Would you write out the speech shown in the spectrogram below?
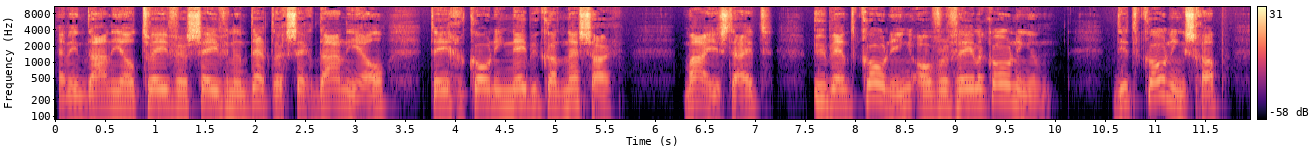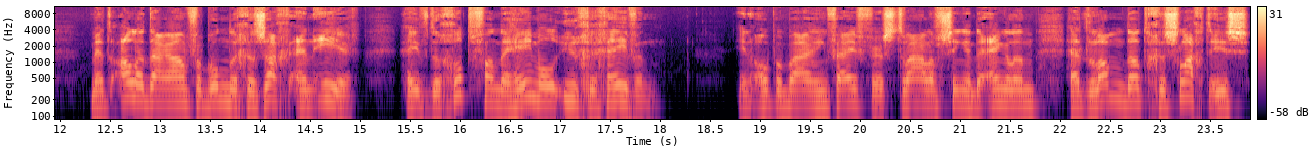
En in Daniel 2, vers 37 zegt Daniel tegen koning Nebukadnessar: Majesteit, u bent koning over vele koningen. Dit koningschap, met alle daaraan verbonden gezag en eer, heeft de God van de hemel u gegeven. In Openbaring 5, vers 12 zingen de engelen: Het lam dat geslacht is,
